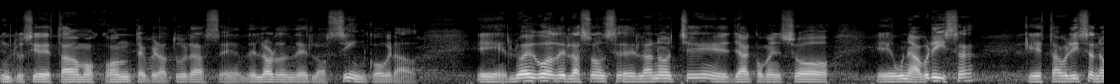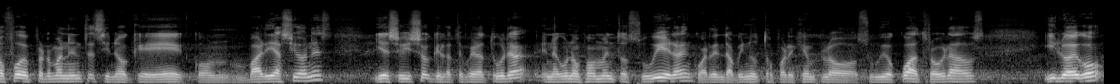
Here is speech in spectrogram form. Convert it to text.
inclusive estábamos con temperaturas del orden de los 5 grados. luego de las 11 de la noche ya comenzó una brisa que esta brisa no fue permanente, sino que con variaciones, y eso hizo que la temperatura en algunos momentos subiera, en 40 minutos por ejemplo subió 4 grados, y luego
